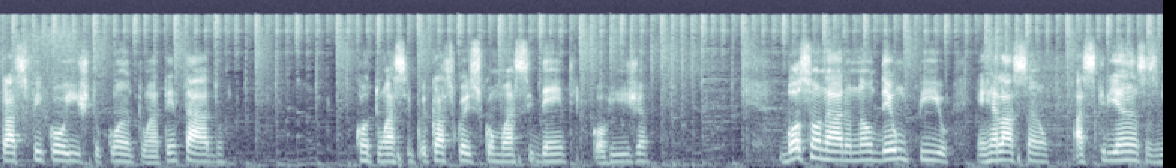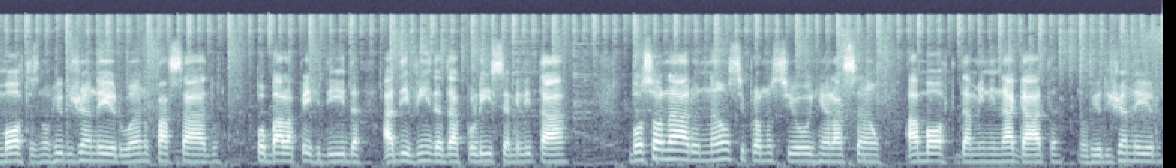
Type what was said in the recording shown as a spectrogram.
classificou isto quanto um atentado, quanto um, classificou isso como um acidente, corrija. Bolsonaro não deu um pio em relação às crianças mortas no Rio de Janeiro ano passado por bala perdida, advindas da polícia militar. Bolsonaro não se pronunciou em relação à morte da menina Gata no Rio de Janeiro.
